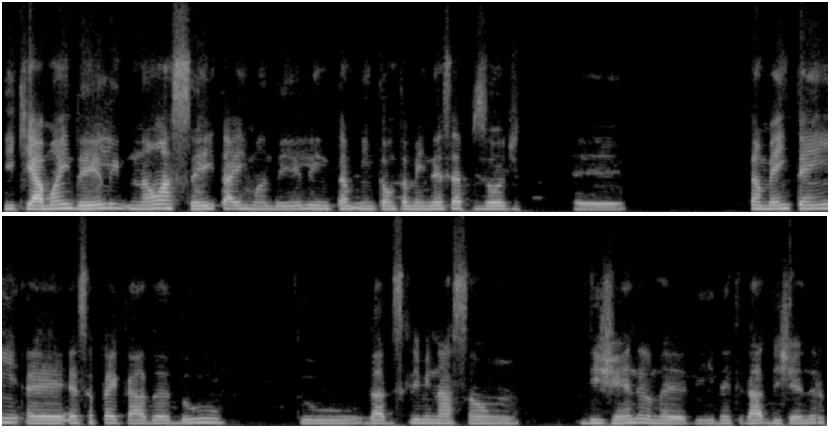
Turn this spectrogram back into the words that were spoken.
e que a mãe dele não aceita a irmã dele, então, então também nesse episódio é, também tem é, essa pegada do, do, da discriminação de gênero, né, de identidade de gênero.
